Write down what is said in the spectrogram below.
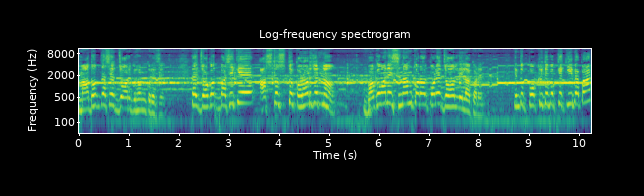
মাধব দাসের জ্বর গ্রহণ করেছে। তাই জগৎবাসীকে আশ্বস্ত করার জন্য ভগবান এই স্নান করার পরে জল লীলা করেন। কিন্তু প্রকৃতপক্ষে কি ব্যাপার?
